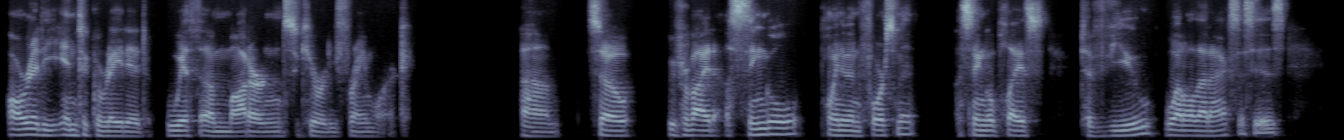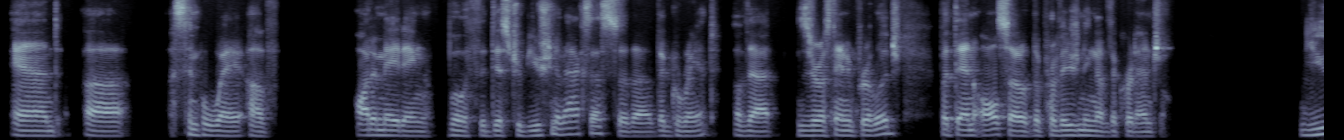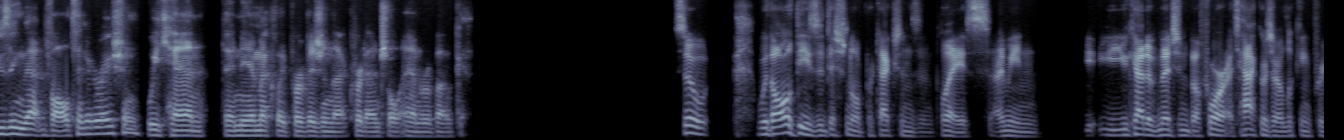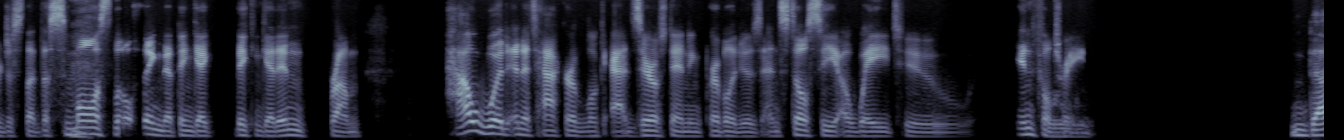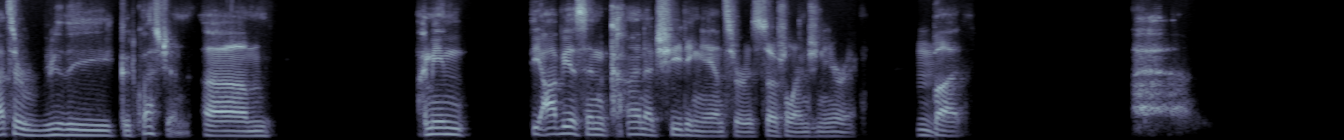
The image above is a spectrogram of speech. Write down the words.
already integrated with a modern security framework. Um, so we provide a single point of enforcement, a single place to view what all that access is, and uh, a simple way of automating both the distribution of access, so the, the grant of that zero standing privilege, but then also the provisioning of the credential using that vault integration, we can dynamically provision that credential and revoke it. So, with all these additional protections in place, I mean, you, you kind of mentioned before, attackers are looking for just the, the mm. smallest little thing that they can get they can get in from. How would an attacker look at zero standing privileges and still see a way to infiltrate? That's a really good question. Um, I mean, the obvious and kind of cheating answer is social engineering, mm. but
